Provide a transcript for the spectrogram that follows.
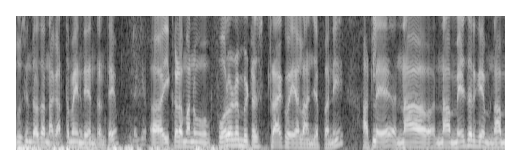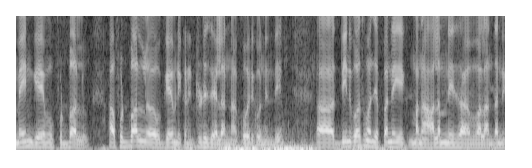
చూసిన తర్వాత నాకు అర్థమైంది ఏంటంటే ఇక్కడ మనం ఫోర్ హండ్రెడ్ మీటర్స్ ట్రాక్ వేయాలని చెప్పని అట్లే నా నా మేజర్ గేమ్ నా మెయిన్ గేమ్ ఫుట్బాల్ ఆ ఫుట్బాల్ గేమ్ని ఇక్కడ ఇంట్రొడ్యూస్ చేయాలని నా కోరిక ఉన్నింది. దీనికోసం అని చెప్పని మన ఆలంని వాళ్ళందరినీ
